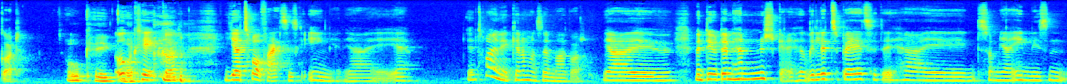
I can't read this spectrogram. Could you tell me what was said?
godt. Okay, godt. Okay, godt. Jeg tror faktisk egentlig, at jeg, ja, jeg tror egentlig, jeg kender mig selv meget godt. Jeg, øh, men det er jo den her nysgerrighed. Vi er lidt tilbage til det her, øh, som jeg egentlig sådan,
